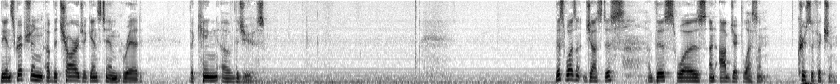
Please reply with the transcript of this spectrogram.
The inscription of the charge against him read, The King of the Jews. This wasn't justice, this was an object lesson crucifixion.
